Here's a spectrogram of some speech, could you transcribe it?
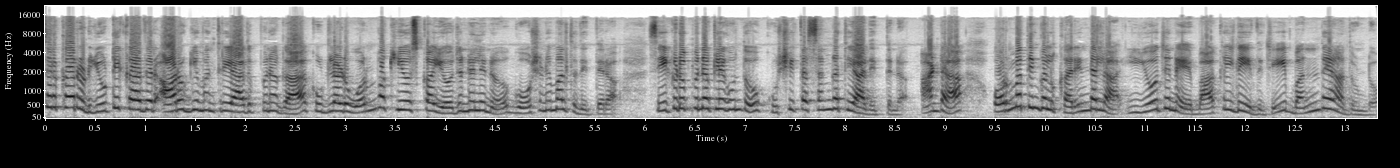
ಸರ್ಕಾರ ಡ್ಯೂಟಿ ಖಾದರ್ ಆರೋಗ್ಯ ಮಂತ್ರಿ ಆದುಪ್ಪುನಗ ಕುಡ್ಲಡು ಒರ್ಮ ಕಿಯೋಸ್ಕ ಯೋಜನೆಯನ್ನು ಘೋಷಣೆ ಮಲ್ತದಿತ್ತೆರ. ಸೀಕಡುಪ್ಪುನಕ್ಲೆಗೊಂದು ಕುಶಿತ ಸಂಗತಿ ಆದಿತ್ತನ. ಆಂಡ ಒರ್ಮ ತಿಂಗಳು ಕರಿಂಡಲ ಈ ಯೋಜನೆ ಬಾಕಲ್ದೇ ಇದ್ಜಿ ಬಂದೇ ಆದುಂಡು.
